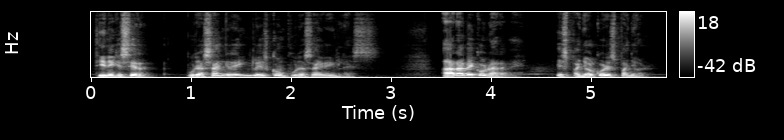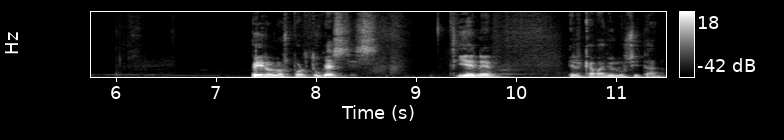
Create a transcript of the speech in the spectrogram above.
Tiene que ser pura sangre inglés con pura sangre inglés. Árabe con árabe. Español con español. Pero los portugueses tienen el caballo lusitano,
